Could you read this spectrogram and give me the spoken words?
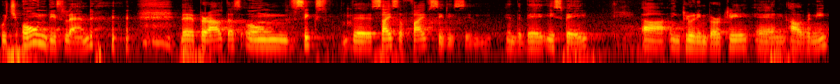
which owned this land. the Peraltas own six, the size of five cities in, in the Bay, East Bay, uh, including Berkeley and Albany.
